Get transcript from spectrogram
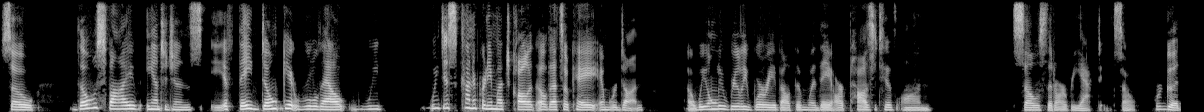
So those five antigens, if they don't get ruled out, we we just kind of pretty much call it, oh, that's okay, and we're done. Uh, we only really worry about them when they are positive on cells that are reacting. So we're good.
